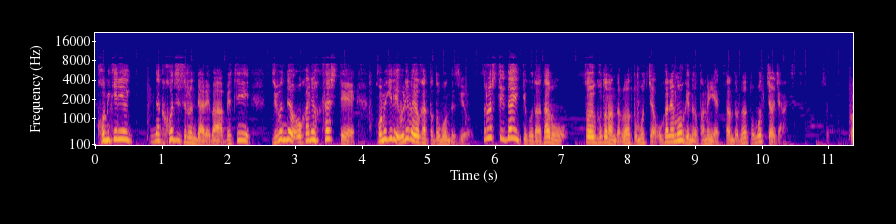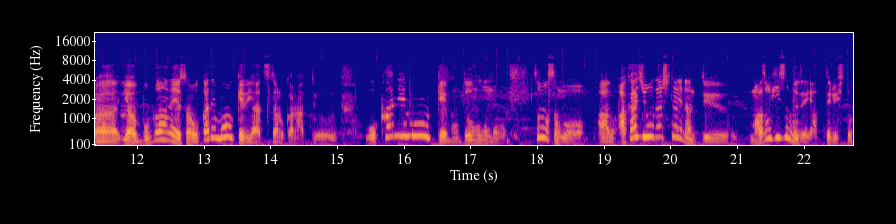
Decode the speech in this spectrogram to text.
コミケになんか誇示するんであれば、別に自分でお金を出して、コミケで売ればよかったと思うんですよ。それをしてないってことは、多分そういうことなんだろうなと思っちゃう、お金儲けのためにやってたんだろうなと思っちゃうじゃないですか。あいや、僕はね、そのお金儲けでやってたのかなっていう、お金儲けもどうも、そもそもあの赤字を出したいなんていう、マゾヒズムでやってる人っ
